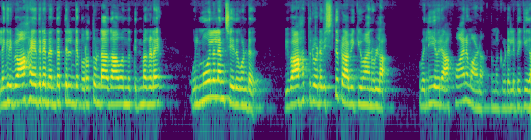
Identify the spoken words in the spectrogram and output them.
അല്ലെങ്കിൽ വിവാഹേതര ബന്ധത്തിന്റെ പുറത്തുണ്ടാകാവുന്ന തിന്മകളെ ഉന്മൂലനം ചെയ്തുകൊണ്ട് വിവാഹത്തിലൂടെ വിശുദ്ധി പ്രാപിക്കുവാനുള്ള വലിയ ഒരു ആഹ്വാനമാണ് നമുക്കിവിടെ ലഭിക്കുക.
